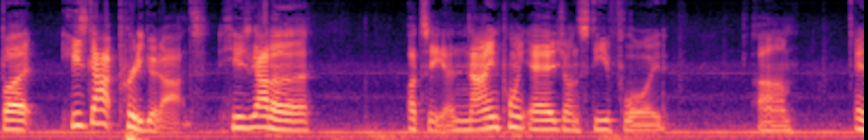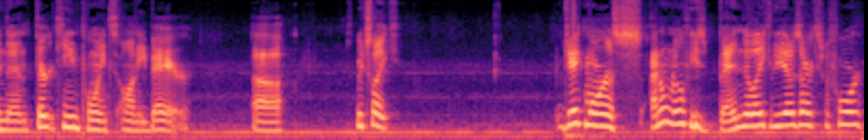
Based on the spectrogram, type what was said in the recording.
but he's got pretty good odds. He's got a, let's see, a nine point edge on Steve Floyd, um, and then 13 points on Eber, uh, which, like, Jake Morris, I don't know if he's been to Lake of the Ozarks before,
